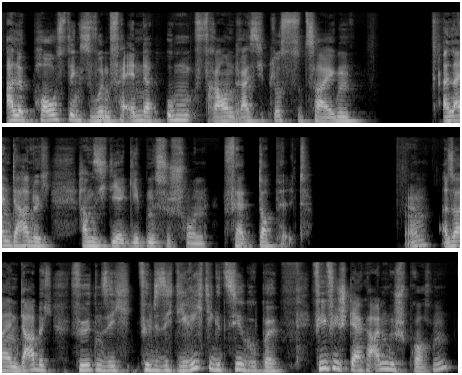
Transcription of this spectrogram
Alle Postings wurden verändert, um Frauen 30 plus zu zeigen. Allein dadurch haben sich die Ergebnisse schon verdoppelt. Ja? Also allein dadurch fühlten sich, fühlte sich die richtige Zielgruppe viel, viel stärker angesprochen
